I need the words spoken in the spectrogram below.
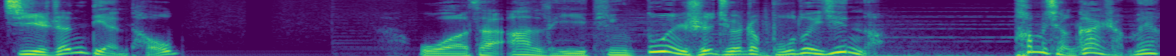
几人点头。我在暗里一听，顿时觉着不对劲呢。他们想干什么呀？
